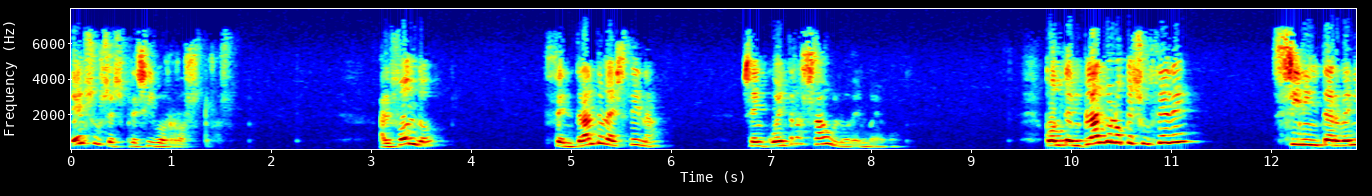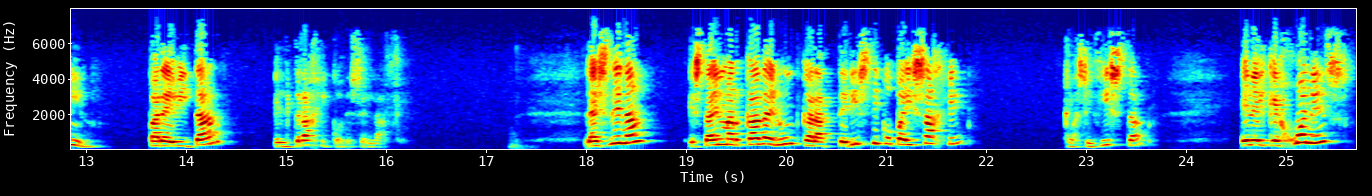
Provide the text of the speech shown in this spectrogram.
en sus expresivos rostros. Al fondo, centrando la escena, se encuentra Saulo de nuevo, contemplando lo que sucede sin intervenir para evitar el trágico desenlace. La escena está enmarcada en un característico paisaje clasicista en el que Juanes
